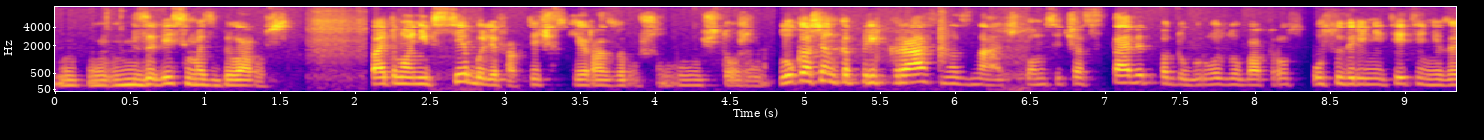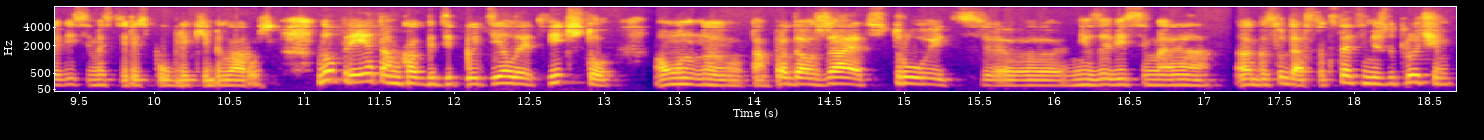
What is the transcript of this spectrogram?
независимость Беларуси. Поэтому они все были фактически разрушены, уничтожены. Лукашенко прекрасно знает, что он сейчас ставит под угрозу вопрос о суверенитете и независимости Республики Беларусь. Но при этом как бы делает вид, что он э, там, продолжает строить э, независимое э, государство. Кстати, между прочим,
